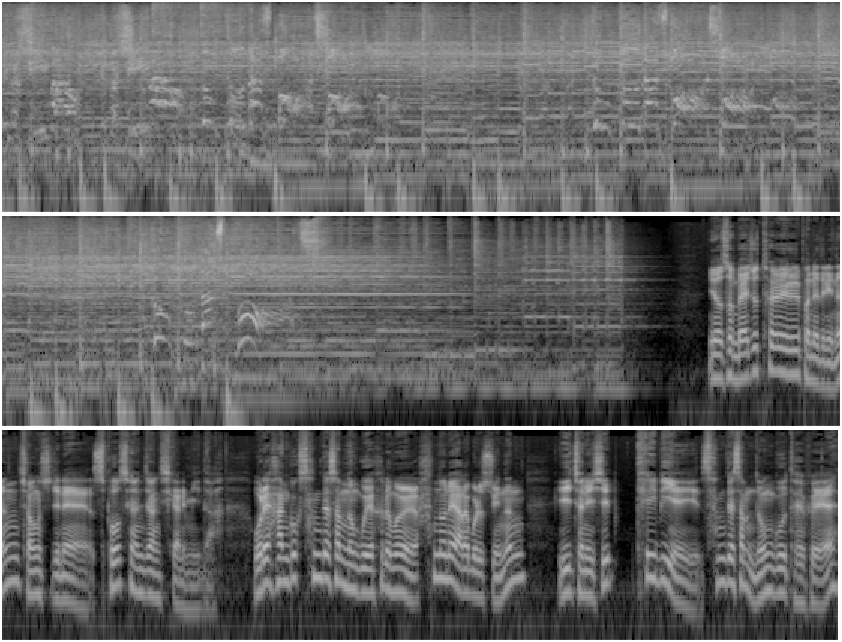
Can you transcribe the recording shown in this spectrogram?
그것이 바로 그것이 바로. 꿈꾸던 스포츠 꿈꾸던 스포츠 꿈꾸던 스포츠. 이어서 매주 토요일 보내드리는 정수진의 스포츠 현장 시간입니다. 올해 한국 3대3 농구의 흐름을 한눈에 알아볼 수 있는 2020 KBA 3대3 농구 대회에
